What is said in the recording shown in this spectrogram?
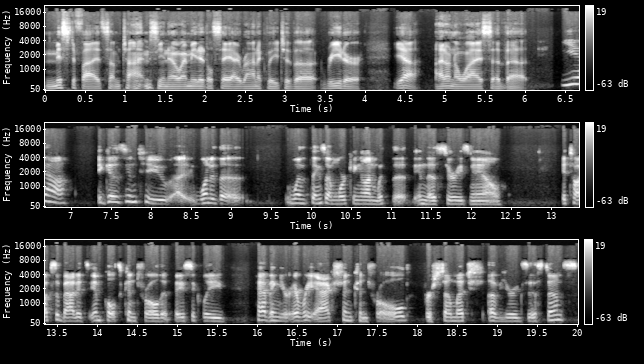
mystified sometimes you know i mean it'll say ironically to the reader yeah i don't know why i said that yeah it goes into uh, one of the one of the things I'm working on with the in the series now. It talks about its impulse control that basically having your every action controlled for so much of your existence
